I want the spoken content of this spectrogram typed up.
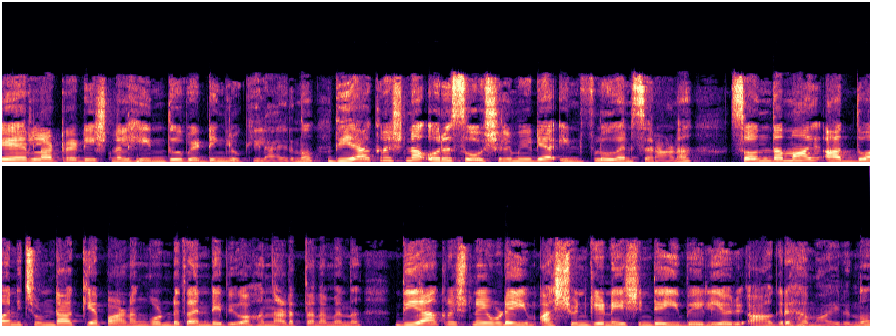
കേരള ട്രഡീഷണൽ ഹിന്ദു വെഡ്ഡിംഗ് ലുക്കിലായിരുന്നു. ദിയ കൃഷ്ണ ഒരു സോഷ്യൽ മീഡിയ ഇൻഫ്ലുവൻസർ ആണ് സ്വന്തമായി അധ്വാനിച്ചുണ്ടാക്കിയ പണം കൊണ്ട് തന്റെ വിവാഹം നടത്തണമെന്ന് ദിയ കൃഷ്ണയുടെയും അശ്വിൻ ഗണേഷിന്റെയും വലിയൊരു ആഗ്രഹമായിരുന്നു.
